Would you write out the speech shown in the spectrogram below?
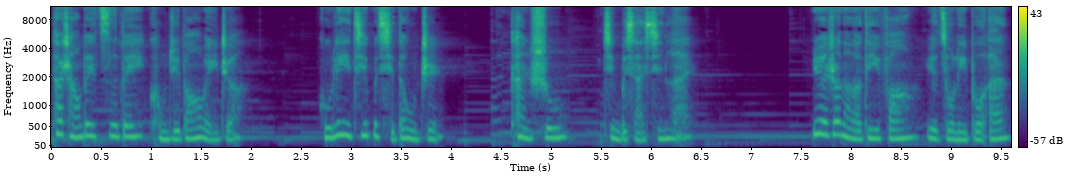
他常被自卑、恐惧包围着，鼓励激不起斗志，看书静不下心来。越热闹的地方越坐立不安，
